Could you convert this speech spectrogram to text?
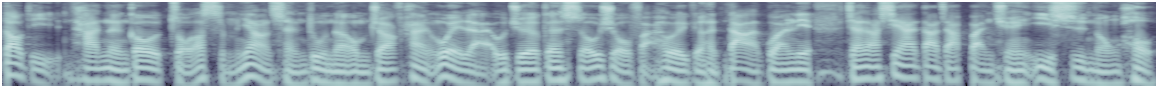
到底它能够走到什么样的程度呢？我们就要看未来。我觉得跟 social 法会有一个很大的关联，加上现在大家版权意识浓厚，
